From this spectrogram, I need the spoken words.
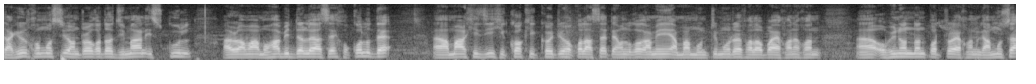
জাগিৰ সমষ্টিৰ অন্তৰ্গত যিমান স্কুল আৰু আমাৰ মহাবিদ্যালয় আছে সকলোতে আমাৰ যি শিক্ষক শিক্ষয়িত্ৰীসকল আছে তেওঁলোকক আমি আমাৰ মন্ত্ৰী মহোদয়ৰ ফালৰ পৰা এখন এখন অভিনন্দন পত্ৰ এখন গামোচা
